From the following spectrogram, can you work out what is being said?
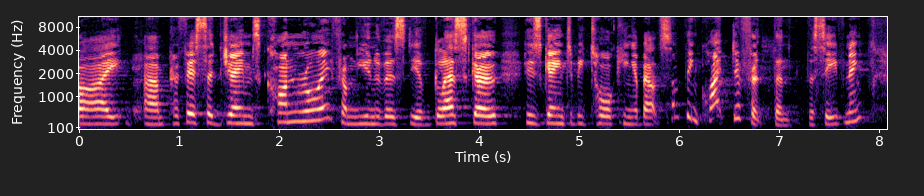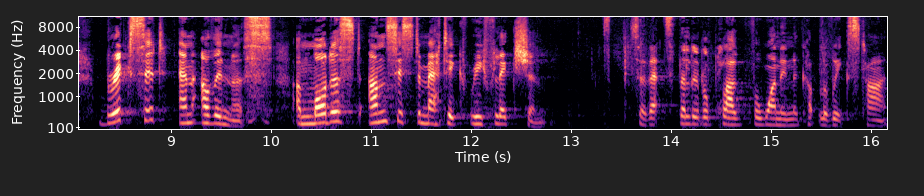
by um, Professor James Conroy from the University of Glasgow, who's going to be talking about something quite different than this evening Brexit and Otherness, a modest, unsystematic reflection. So that's the little plug for one in a couple of weeks' time.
